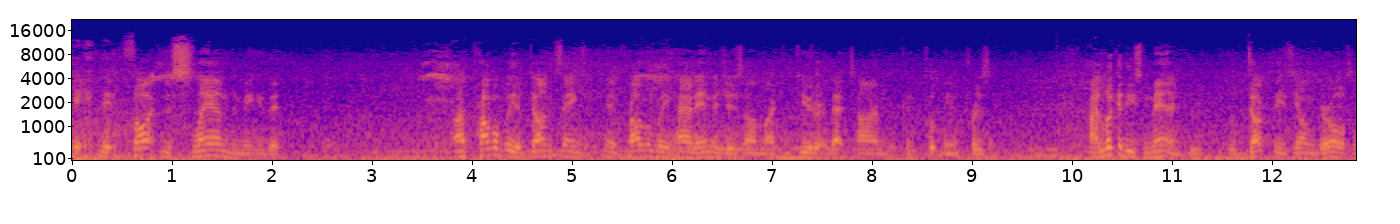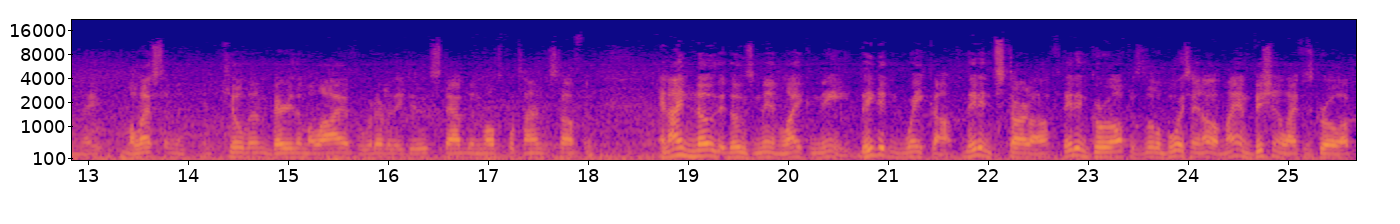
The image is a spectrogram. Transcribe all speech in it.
it, thought just slammed me that I probably have done things and probably had images on my computer at that time that could put me in prison. I look at these men who, who abduct these young girls and they molest them and, and kill them, bury them alive or whatever they do, stab them multiple times and stuff. And, and I know that those men, like me, they didn't wake up. They didn't start off. They didn't grow up as little boys saying, oh, my ambition in life is grow up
